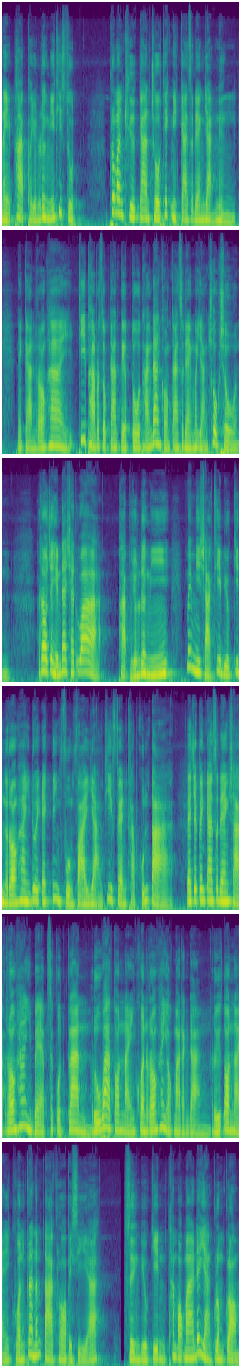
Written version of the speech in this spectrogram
ในภาพยนตร์เรื่องนี้ที่สุด เพราะมันคือการโชว์เทคนิคการแสดงอย่างหนึ่ง ในการร้องไห้ที่ผ่านประสบการณ์เติบโตทางด้านของการแสดงมาอย่างโชคโชน เราจะเห็นได้ชัดว่า ภาพยนตร์เรื่องนี้ไม่มีฉากที่บิลกินร้องไห้ด้วย acting ฟูมไฟายอย่างที่แฟนคลับคุ้นตา แต่จะเป็นการแสดงฉากร้องไห้แบบสะกดกลั้น รู้ว่าตอนไหนควรร้องไห้ออกมาดังๆ หรือตอนไหนควรกลั้นน้ำตาคลอไปเสีย ซึ่งบิลกินทำออกมาได้อย่างกลมกล่อม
